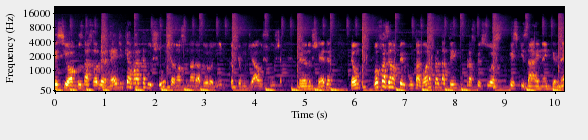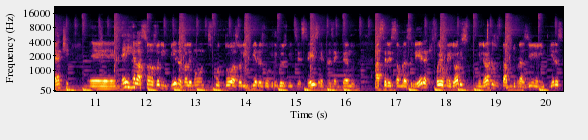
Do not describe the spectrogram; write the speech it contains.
esse óculos da Hammerhead, que é a marca do Xuxa, nosso nadador olímpico, campeão mundial, o Xuxa, Fernando Scheder. Então, vou fazer uma pergunta agora para dar tempo para as pessoas pesquisarem na internet. É, em relação às Olimpíadas, o alemão disputou as Olimpíadas do Rio 2016, representando a seleção brasileira, que foi o melhor, melhor resultado do Brasil em Olimpíadas.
